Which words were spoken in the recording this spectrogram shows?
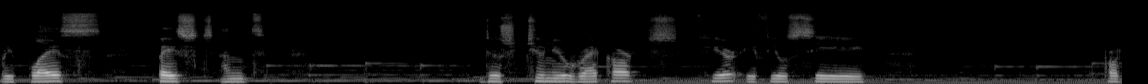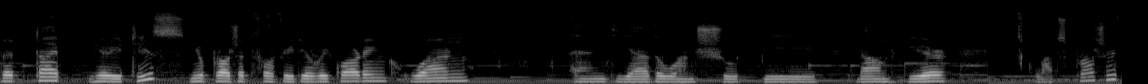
replace paste and those two new records here. If you see prototype here it is. New project for video recording one and the other one should be down here. Labs project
